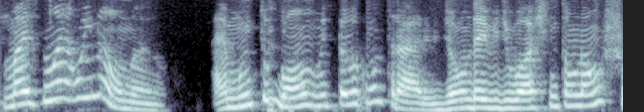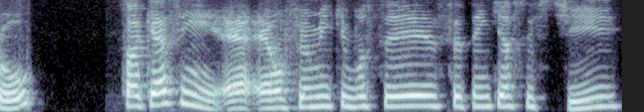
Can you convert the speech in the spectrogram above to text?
Mas não é ruim não, mano. É muito bom, muito pelo contrário. John David Washington dá um show. Só que assim, é, é um filme que você, você tem que assistir.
